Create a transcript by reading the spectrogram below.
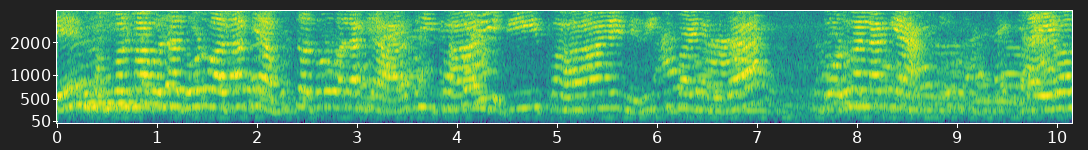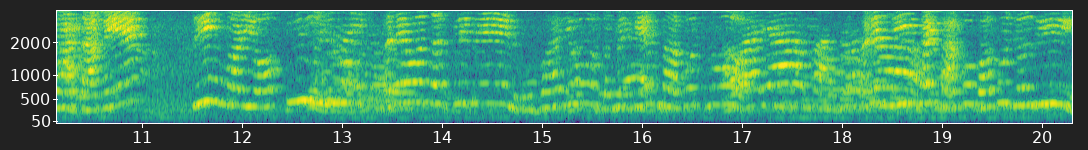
એમ જંગલમાં બધા દોડવા લાગ્યા બધા દોડવા લાગ્યા હાથીભાઈ સિંહભાઈ ને રીંછભાઈ ને બધા દોડવા લાગ્યા તો એવામાં સામે સિંહ મળ્યો અરે ઓ સસલીબેન ઊભા રહ્યો તમે કેમ ભાગો છો અરે સિંહભાઈ ભાગો ભાગો જલ્દી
